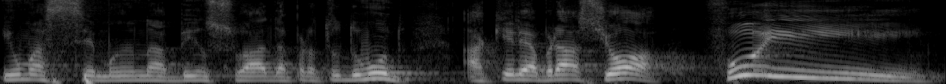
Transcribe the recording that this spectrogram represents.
e uma semana abençoada para todo mundo. Aquele abraço, ó. Fui!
